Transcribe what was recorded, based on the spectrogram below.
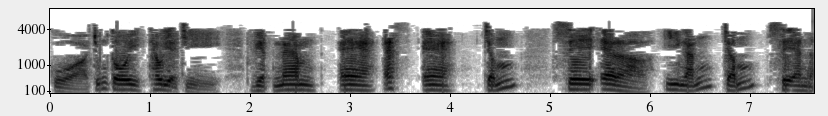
của chúng tôi theo địa chỉ vietnamese.cringắn.cn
